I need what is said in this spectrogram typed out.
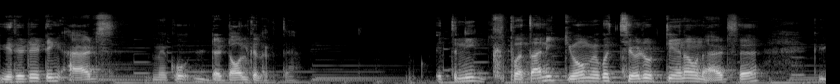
इरिटेटिंग एड्स मेरे को डेटॉल के लगते हैं। इतनी पता नहीं क्यों मेरे को चिड़ उठती है ना उन एड से कि,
